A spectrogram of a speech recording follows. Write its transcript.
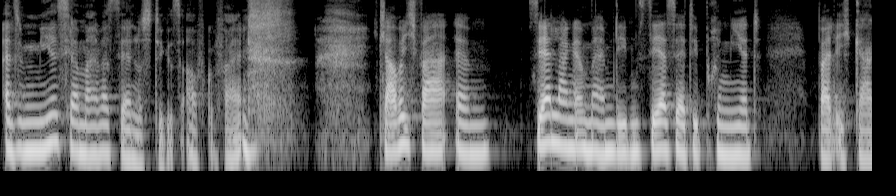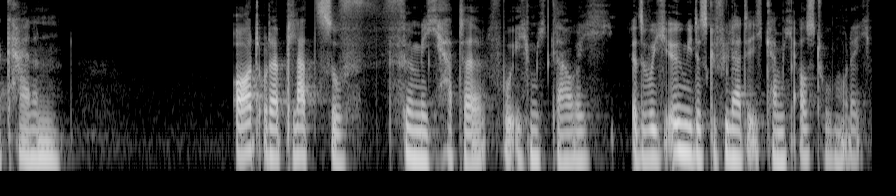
Also mir ist ja mal was sehr Lustiges aufgefallen. Ich glaube, ich war ähm, sehr lange in meinem Leben sehr, sehr deprimiert, weil ich gar keinen Ort oder Platz so für mich hatte, wo ich mich, glaube ich, also wo ich irgendwie das Gefühl hatte, ich kann mich austoben oder ich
